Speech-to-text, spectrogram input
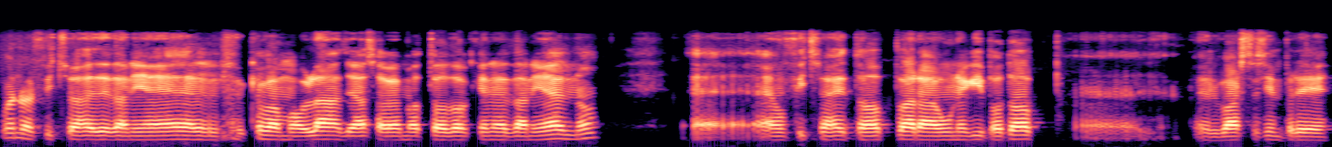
Bueno, el fichaje de Daniel, que vamos a hablar, ya sabemos todos quién es Daniel, ¿no? Eh, es un fichaje top para un equipo top. Eh, el Barça siempre,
